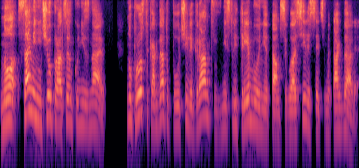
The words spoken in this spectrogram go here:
Но сами ничего про оценку не знают ну, просто когда-то получили грант, внесли требования, там, согласились с этим и так далее.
